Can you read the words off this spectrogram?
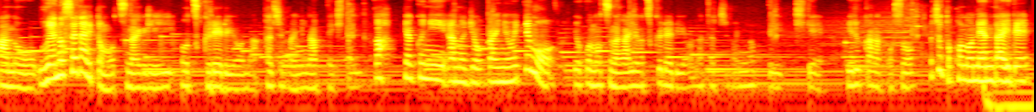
あの上の世代ともつながりを作れるような立場になってきたりとか逆にあの業界においても横のつながりを作れるような立場になってきているからこそちょっとこの年代で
